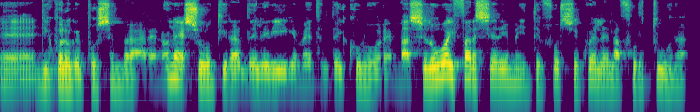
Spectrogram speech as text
eh, di quello che può sembrare. Non è solo tirare delle righe, mettere del colore, ma se lo vuoi fare seriamente, forse quella è la fortuna.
